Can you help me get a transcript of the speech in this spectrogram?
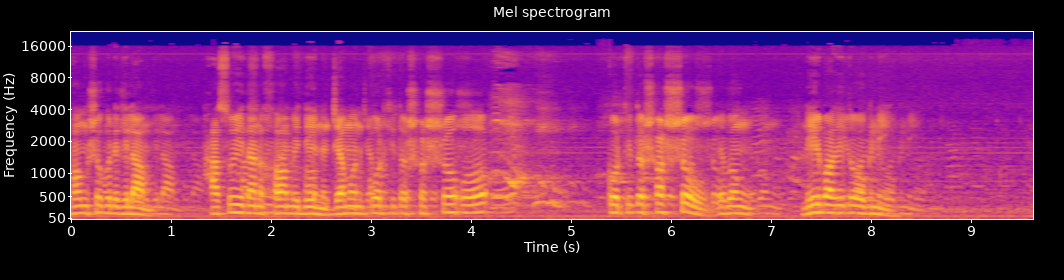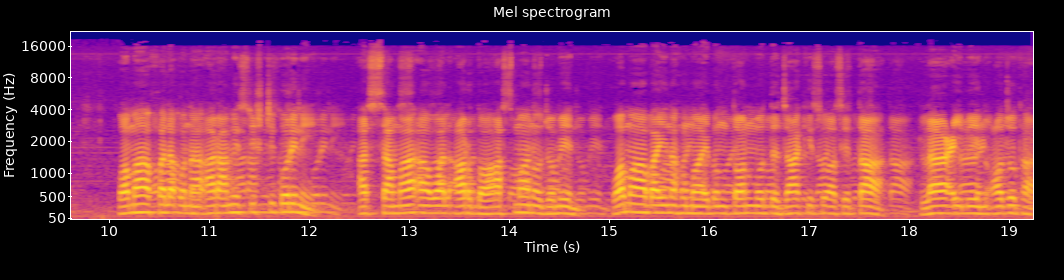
ধ্বংস করে দিলাম। হাসুইদান খামিদিন যেমন কর্তৃত শস্য ও কর্তৃত শস্য এবং নির্বাচিত অগ্নি। ওয়ামা ফালাকনা আর আমি সৃষ্টি করিনি। আসসামা আওয়াল আরদ, আসমান ও জমিন। ওয়ামা বাইনাহুমা, এবং তন্মধ্যে যা কিছু আছে তা লাইবিন অযথা।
